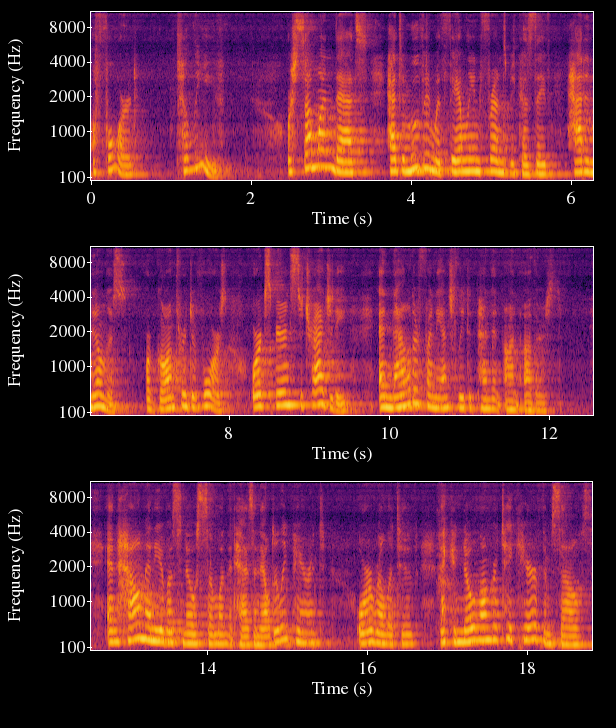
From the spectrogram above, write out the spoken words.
afford to leave. Or someone that's had to move in with family and friends because they've had an illness or gone through a divorce or experienced a tragedy, and now they're financially dependent on others. And how many of us know someone that has an elderly parent or a relative that can no longer take care of themselves,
